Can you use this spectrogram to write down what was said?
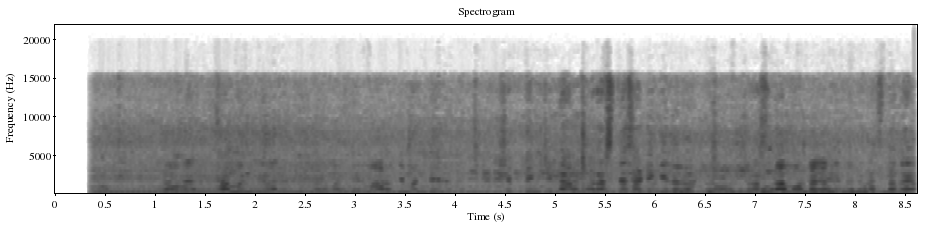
तर ह्या मंदिरात हे मंदिर मारुती मंदिर शिफ्टिंगचे काम रस्त्यासाठी केलेलं होतं. रस्ता मोठा करण्यासाठी रस्ता काय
